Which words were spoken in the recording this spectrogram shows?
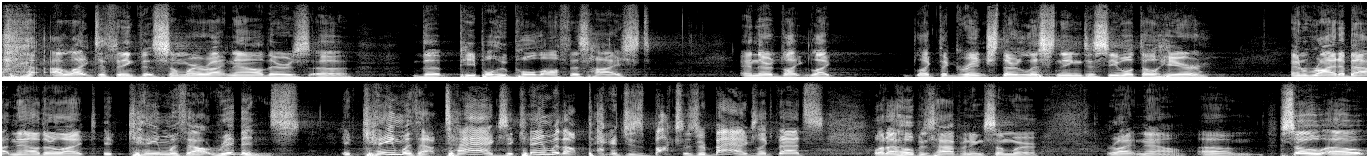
I like to think that somewhere right now there's uh, the people who pulled off this heist, and they're like, like, like the Grinch, they're listening to see what they'll hear. And right about now, they're like, it came without ribbons. It came without tags. It came without packages, boxes, or bags. Like that's what I hope is happening somewhere right now. Um, so uh,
